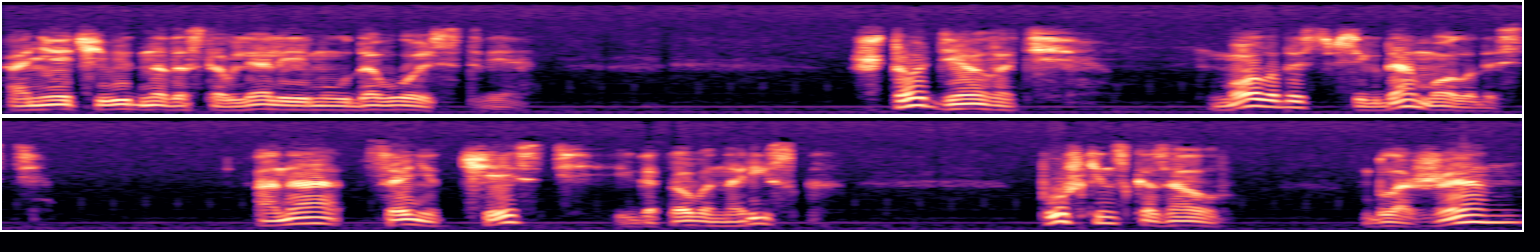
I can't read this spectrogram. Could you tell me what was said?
Они, очевидно, доставляли ему удовольствие. Что делать? Молодость всегда молодость. Она ценит честь и готова на риск. Пушкин сказал «Блажен,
